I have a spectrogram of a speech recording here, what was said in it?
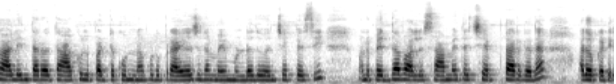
కాలిన తర్వాత ఆకులు పట్టుకున్నప్పుడు ప్రయోజనం ఏమి ఉండదు అని చెప్పేసి మన పెద్దవాళ్ళు సామెత చెప్తారు కదా అదొకటి.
